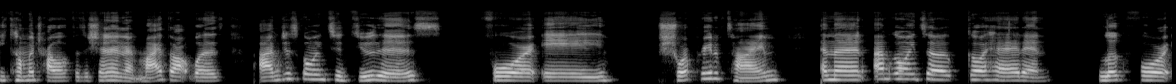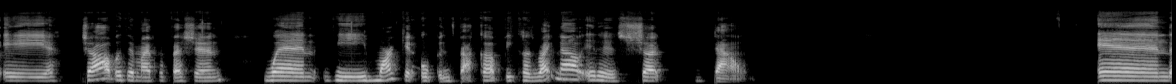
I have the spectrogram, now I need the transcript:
become a travel physician. And my thought was, I'm just going to do this for a short period of time. And then I'm going to go ahead and look for a job within my profession when the market opens back up because right now it is shut down. And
